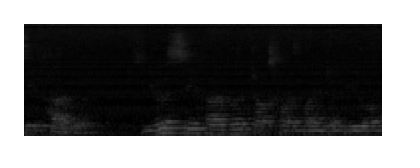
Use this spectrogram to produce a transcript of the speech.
safe harbor, so US safe harbor talks from a point of view of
